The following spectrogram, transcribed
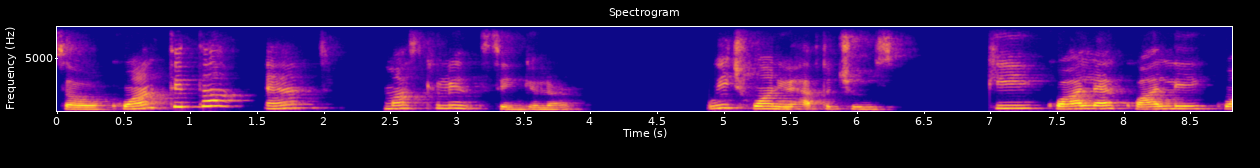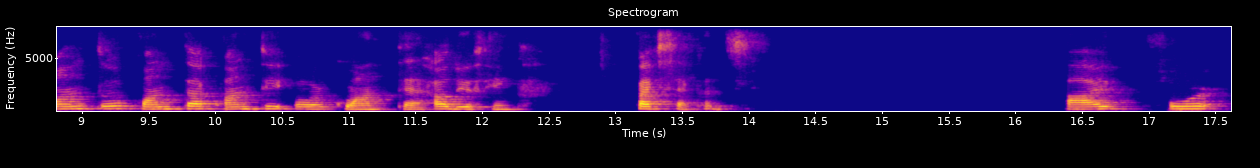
So quantita and masculine singular. Which one you have to choose? Chi, quale, quali, quanto, quanta, quanti, or quante? How do you think? Five seconds. Five, four,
